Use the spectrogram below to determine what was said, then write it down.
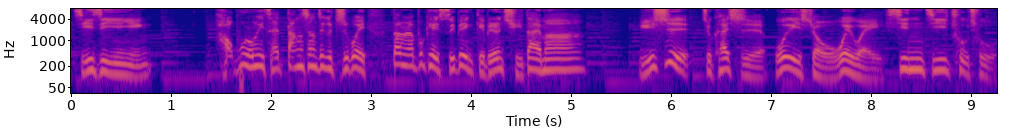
汲汲营营，好不容易才当上这个职位，当然不可以随便给别人取代吗？于是就开始畏首畏尾，心机处处。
